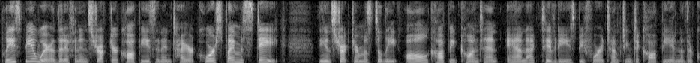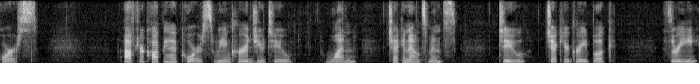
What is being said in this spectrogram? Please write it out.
Please be aware that if an instructor copies an entire course by mistake, the instructor must delete all copied content and activities before attempting to copy another course. After copying a course, we encourage you to 1. Check announcements, 2. Check your gradebook, 3.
